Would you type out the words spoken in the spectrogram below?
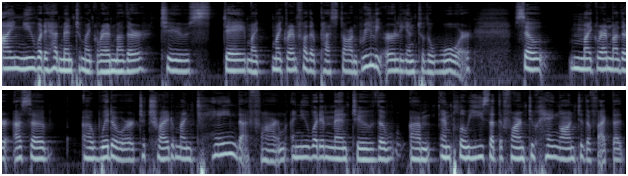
I knew what it had meant to my grandmother to stay. My my grandfather passed on really early into the war, so my grandmother, as a, a widower, to try to maintain that farm, I knew what it meant to the um, employees at the farm to hang on to the fact that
